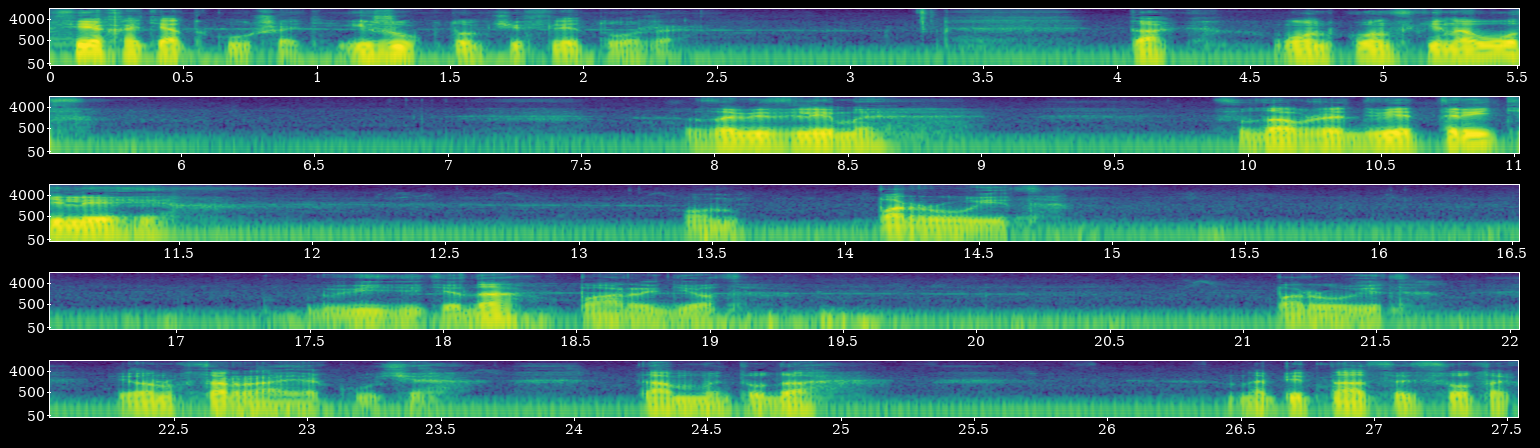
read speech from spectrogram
Все хотят кушать, и жук в том числе тоже. Так, вон конский навоз. Завезли мы сюда уже 2-3 телеги. Он парует. Видите, да? Пар идет. Парует. И он вторая куча. Там мы туда на 15 соток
